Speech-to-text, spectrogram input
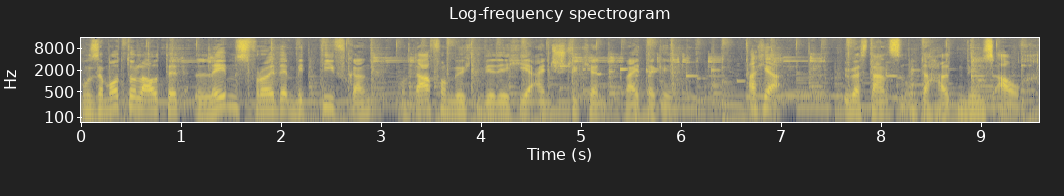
Unser Motto lautet Lebensfreude mit Tiefgang und davon möchten wir dir hier ein Stückchen weitergeben. Ach ja, übers Tanzen unterhalten wir uns auch.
